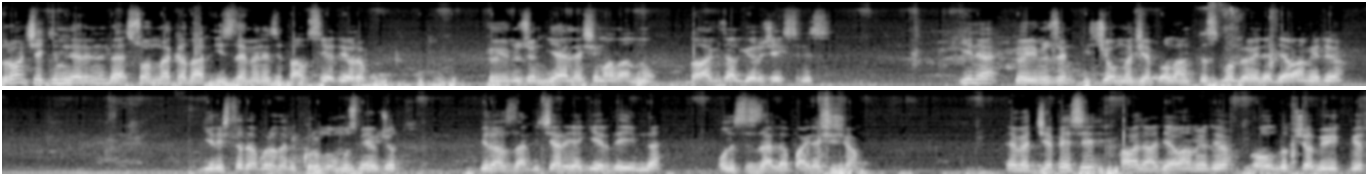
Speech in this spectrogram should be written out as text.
Drone çekimlerini de sonuna kadar izlemenizi tavsiye ediyorum. Köyümüzün yerleşim alanını daha güzel göreceksiniz. Yine köyümüzün iç yoluna cephe olan kısmı böyle devam ediyor. Girişte de burada bir kuruluğumuz mevcut. Birazdan içeriye girdiğimde onu sizlerle paylaşacağım. Evet cephesi hala devam ediyor. Oldukça büyük bir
